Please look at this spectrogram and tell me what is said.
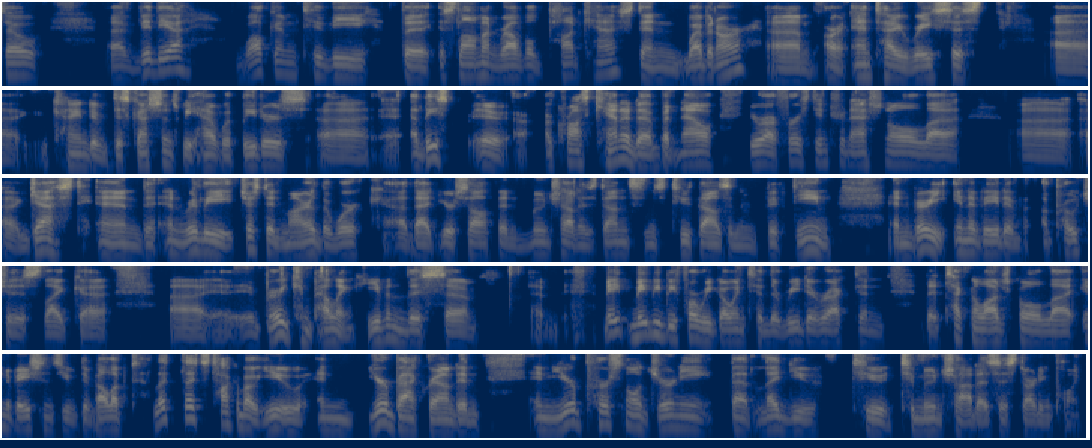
So, uh, Vidhya, welcome to the the Islam Unraveled podcast and webinar, um, our anti-racist uh, kind of discussions we have with leaders, uh, at least uh, across Canada. But now you're our first international uh, uh, uh, guest, and and really just admire the work that yourself and Moonshot has done since 2015, and very innovative approaches like. Very compelling. Even this um, maybe before we go into the redirect and the technological uh, innovations you've developed, let, let's talk about you and your background and, and your personal journey that led you to, to Moonshot as a starting point.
